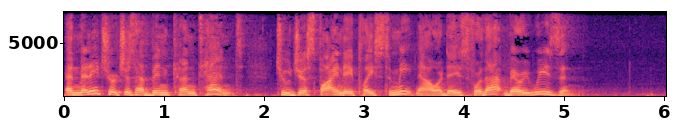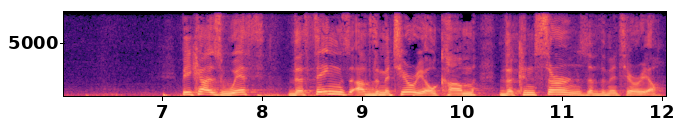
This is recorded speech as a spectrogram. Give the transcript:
and many churches have been content to just find a place to meet nowadays for that very reason. Because with the things of the material come the concerns of the material.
